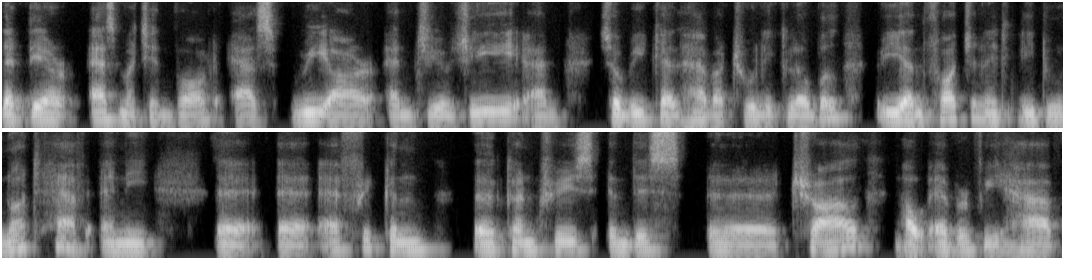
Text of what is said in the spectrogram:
that they are as much involved as we are and GOG, and so we can have a truly global. We unfortunately do not have any African uh, countries in this trial. However, we have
